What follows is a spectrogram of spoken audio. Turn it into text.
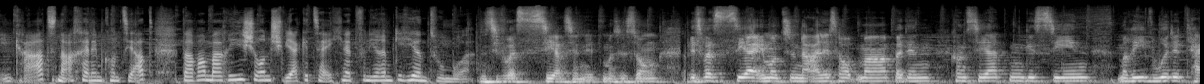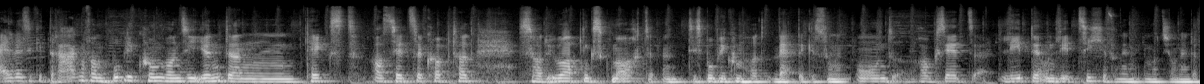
In Graz nach einem Konzert. Da war Marie schon schwer gezeichnet von ihrem Gehirntumor. Sie war sehr, sehr nett, muss ich sagen. Es war sehr emotional, das hat man bei den Konzerten gesehen. Marie wurde teilweise getragen vom Publikum, wenn sie irgendeinen Textaussetzer gehabt hat. Das hat überhaupt nichts gemacht. Das Publikum hat weitergesungen. Und Roxette lebte und lebt sicher von den Emotionen der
